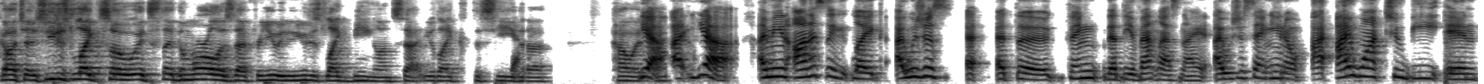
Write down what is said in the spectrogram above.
Gotcha. So you just like so it's the, the moral is that for you you just like being on set. You like to see yeah. the how it yeah I, yeah i mean honestly like i was just at, at, the thing that the event last night i was just saying you know I, I want to be in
